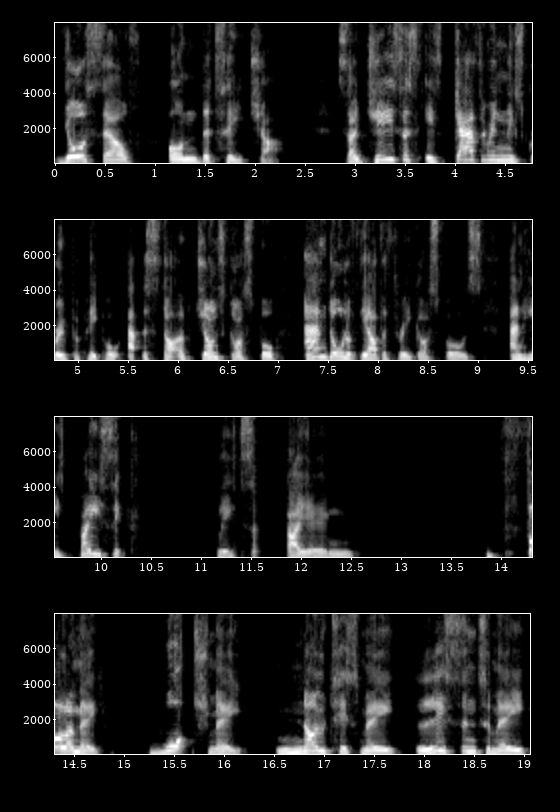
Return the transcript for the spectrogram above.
yourself on the teacher. So Jesus is gathering this group of people at the start of John's gospel and all of the other three gospels. And he's basically saying, follow me, watch me, notice me, listen to me,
